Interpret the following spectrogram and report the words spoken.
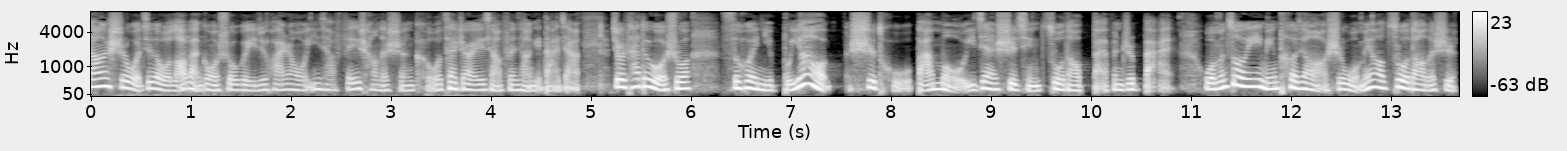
当时我记得我老板跟我说过一句话，让我印象非常的深刻。我在这儿也想分享给大家，就是他对我说：“思慧，你不要试图把某一件事情做到百分之百。我们作为一名特教老师，我们要做到的是。”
